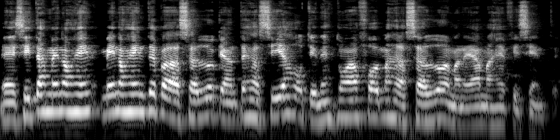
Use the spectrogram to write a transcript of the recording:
¿Necesitas menos, menos gente para hacer lo que antes hacías o tienes nuevas formas de hacerlo de manera más eficiente?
